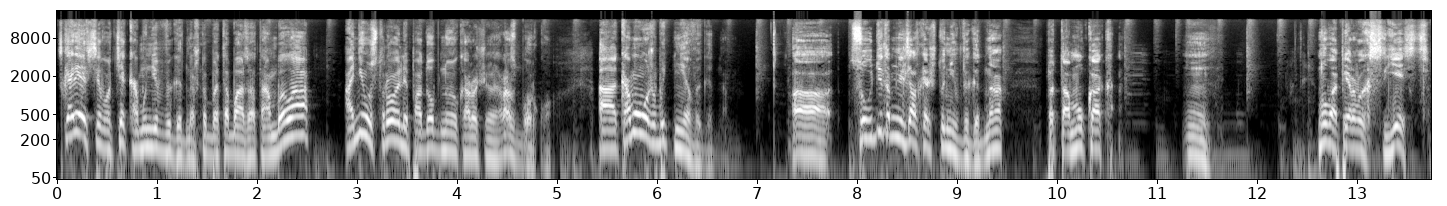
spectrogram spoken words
скорее всего, те, кому не выгодно, чтобы эта база там была, они устроили подобную, короче, разборку. А кому может быть невыгодно? А, саудитам нельзя сказать, что невыгодно, потому как ну, во-первых, есть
